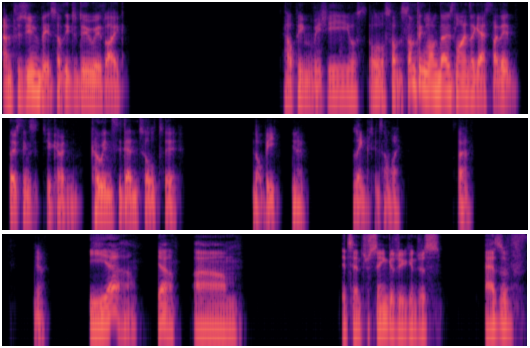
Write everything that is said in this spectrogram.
and presumably it's something to do with like helping Ryzhy or or some, something along those lines. I guess like they, those things are too co- coincidental to not be you know linked in some way. So yeah, Yeah, yeah. Um, it's interesting because you can just, as of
